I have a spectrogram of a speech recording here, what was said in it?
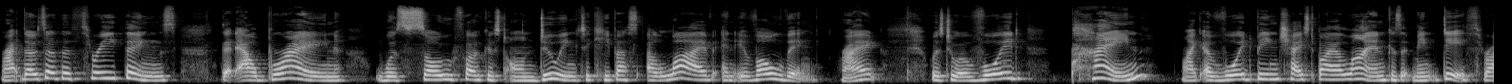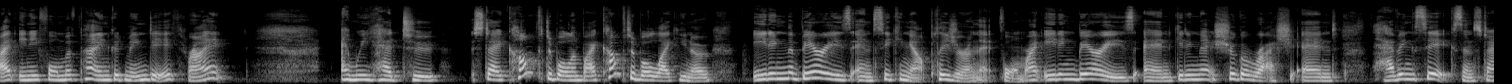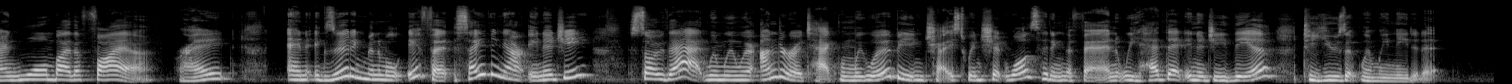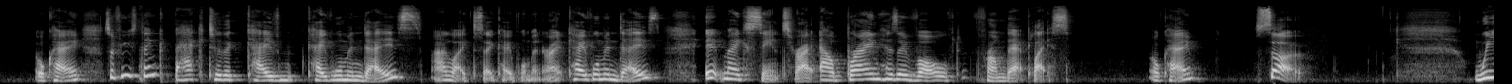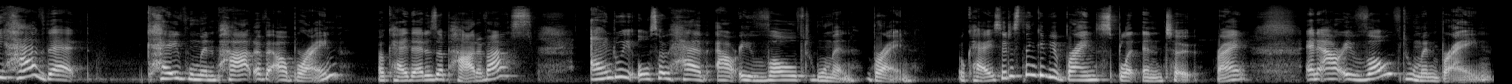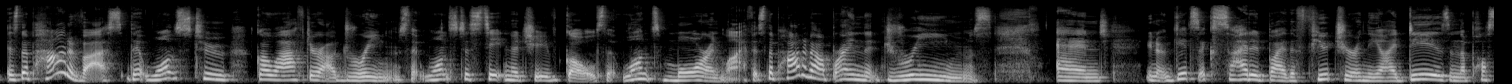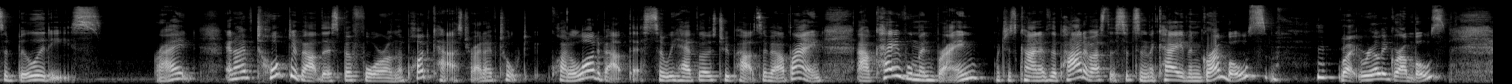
right? Those are the three things that our brain was so focused on doing to keep us alive and evolving, right? Was to avoid pain, like avoid being chased by a lion because it meant death, right? Any form of pain could mean death, right? And we had to stay comfortable, and by comfortable, like, you know, eating the berries and seeking out pleasure in that form, right? Eating berries and getting that sugar rush and having sex and staying warm by the fire, right? And exerting minimal effort, saving our energy so that when we were under attack, when we were being chased, when shit was hitting the fan, we had that energy there to use it when we needed it. Okay, so if you think back to the cave cave woman days, I like to say cave woman, right? Cave woman days, it makes sense, right? Our brain has evolved from that place. Okay, so we have that cave woman part of our brain. Okay, that is a part of us, and we also have our evolved woman brain. Okay, so just think of your brain split in two, right? And our evolved woman brain is the part of us that wants to go after our dreams, that wants to set and achieve goals, that wants more in life. It's the part of our brain that dreams and you know gets excited by the future and the ideas and the possibilities right? And I've talked about this before on the podcast, right? I've talked quite a lot about this. So we have those two parts of our brain our cave woman brain, which is kind of the part of us that sits in the cave and grumbles. like really grumbles.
